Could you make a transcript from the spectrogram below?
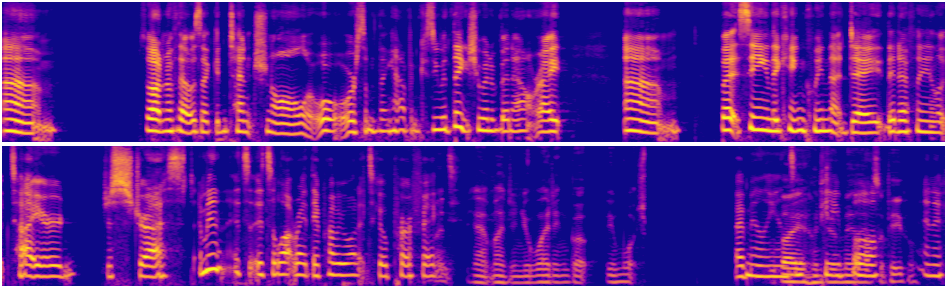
Um, so I don't know if that was like intentional or, or, something happened because you would think she would have been out, right? Um, but seeing the king queen that day, they definitely looked tired, just stressed. I mean, it's it's a lot, right? They probably want it to go perfect yeah, imagine your wedding, but being watched by millions by of people. millions of people. And if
